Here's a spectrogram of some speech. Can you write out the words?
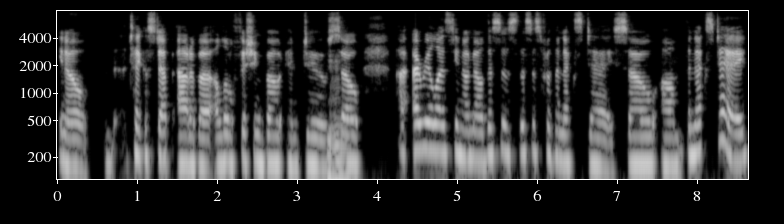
you know, take a step out of a, a little fishing boat and do. Mhm. So I, I realized, you know, no, this is this is for the next day. So um, the next day,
